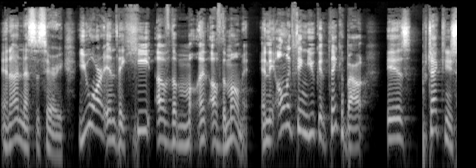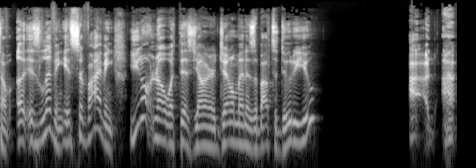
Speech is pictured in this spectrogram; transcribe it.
and unnecessary. You are in the heat of the, of the moment. And the only thing you can think about is protecting yourself, uh, is living, is surviving. You don't know what this younger gentleman is about to do to you. I, I,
